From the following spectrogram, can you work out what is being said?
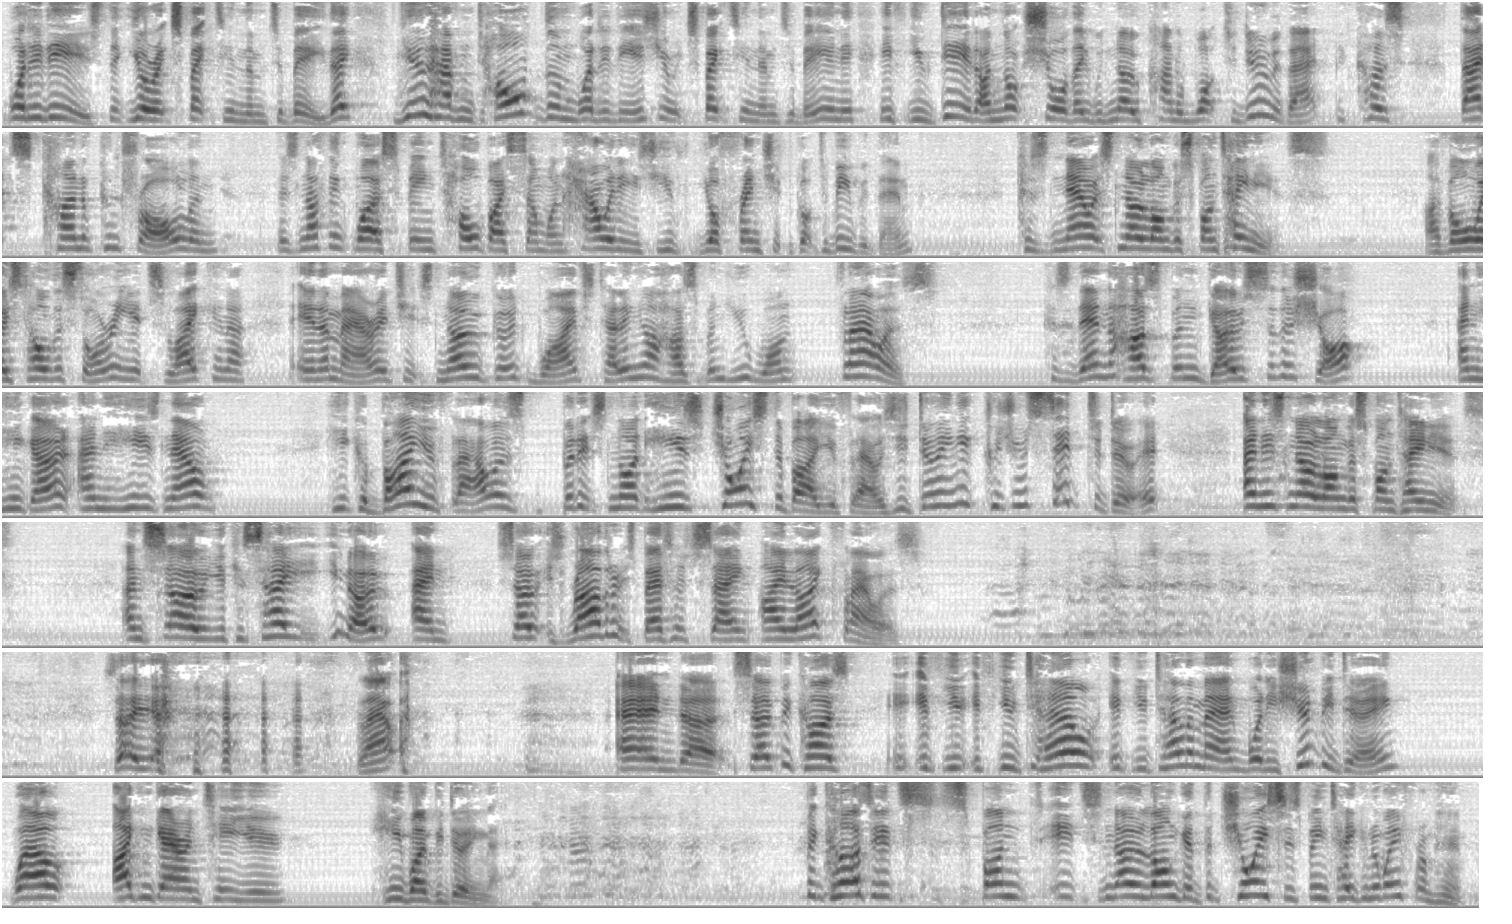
what it is that you're expecting them to be. They, you haven't told them what it is you're expecting them to be, and if you did, I'm not sure they would know kind of what to do with that because that's kind of control, and there's nothing worse being told by someone how it is your friendship got to be with them because now it's no longer spontaneous. I've always told the story. It's like in a, in a marriage, it's no good wives telling her husband you want flowers. Because then the husband goes to the shop and he go and he's now he could buy you flowers, but it's not his choice to buy you flowers. He's doing it because you said to do it, and it's no longer spontaneous. And so you can say, you know, and so it's rather it's better saying, I like flowers. So, flower. And uh, so, because if you if you tell if you tell a man what he should be doing, well, I can guarantee you, he won't be doing that. because it's spont- it's no longer the choice has been taken away from him.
